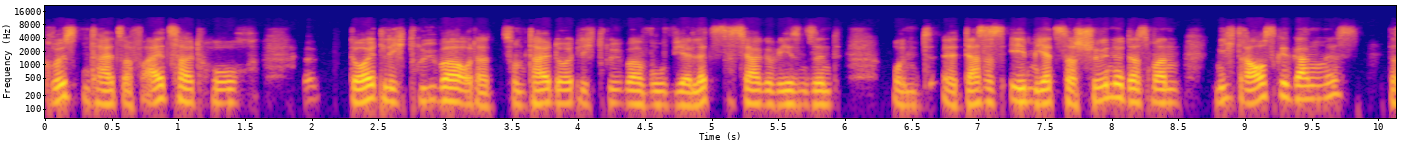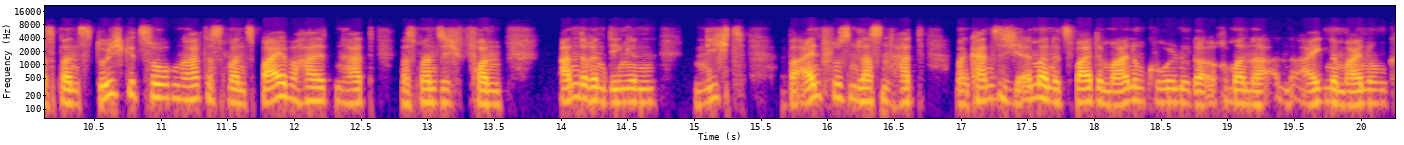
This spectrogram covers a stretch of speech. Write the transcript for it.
größtenteils auf Allzeithoch äh, deutlich drüber oder zum Teil deutlich drüber, wo wir letztes Jahr gewesen sind. Und äh, das ist eben jetzt das Schöne, dass man nicht rausgegangen ist, dass man es durchgezogen hat, dass man es beibehalten hat, dass man sich von anderen Dingen nicht beeinflussen lassen hat. Man kann sich ja immer eine zweite Meinung holen oder auch immer eine, eine eigene Meinung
